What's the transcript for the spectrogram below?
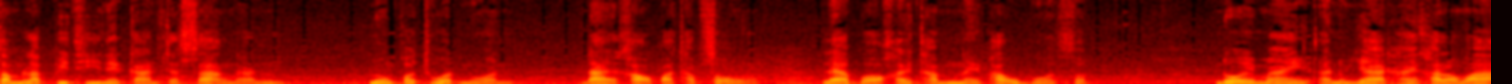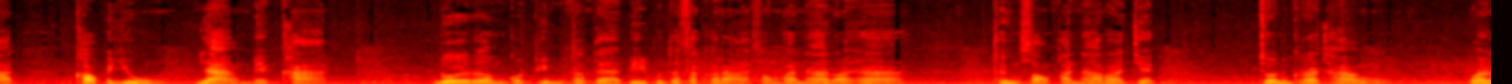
สำหรับพิธีในการจัดสร้างนั้นหลวงพ่อทวดนวลได้เข้าประทับทรงแล้วบอกให้ทำในพระอุโบสถ โดยไม่อนุญาตให้คารวาสเข้าไปยุ่งย่างเบ็ดขาด โดยเริ่มกดพิมพ์ตั้งแต่ปีพุทธศักราช 2505 ถึง 2507 จนกระทั่งวัน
